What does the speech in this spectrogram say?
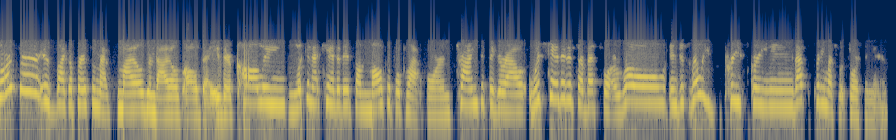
sourcer is like a person that smiles and dials all day. They're calling, looking at candidates on multiple platforms, trying to figure out which candidates are best for a role and just really pre screening. That's pretty much what sourcing is.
